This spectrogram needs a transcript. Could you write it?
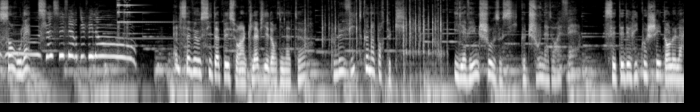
sans roulette. Je sais faire du vélo Elle savait aussi taper sur un clavier d'ordinateur plus vite que n'importe qui. Il y avait une chose aussi que June adorait faire, c'était des ricochets dans le lac.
